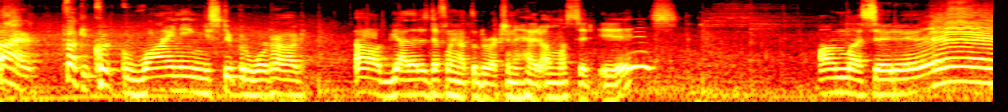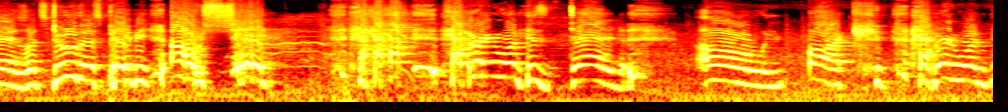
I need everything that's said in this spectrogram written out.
Alright, fucking quit whining, you stupid warthog. Oh, yeah, that is definitely not the direction ahead, unless it is? Unless it is! Let's do this, baby! Oh, shit! Everyone is dead! Holy fuck! Everyone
